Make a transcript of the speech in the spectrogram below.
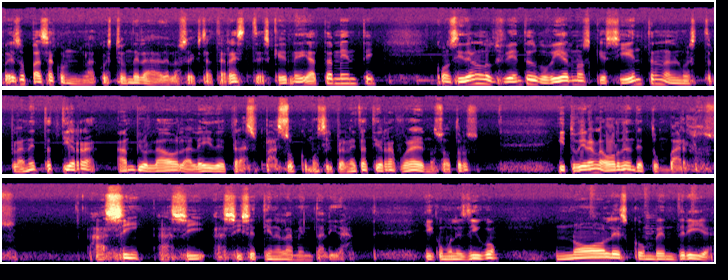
Pues eso pasa con la cuestión de, la, de los extraterrestres, que inmediatamente consideran los diferentes gobiernos que si entran a nuestro planeta Tierra han violado la ley de traspaso, como si el planeta Tierra fuera de nosotros, y tuvieran la orden de tumbarlos. Así, así, así se tiene la mentalidad. Y como les digo, no les convendría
